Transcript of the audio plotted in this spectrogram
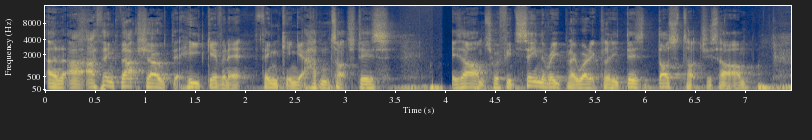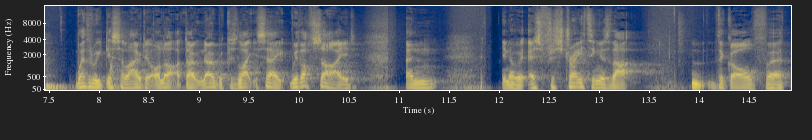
And I, I think that showed that he'd given it thinking it hadn't touched his his arm. So if he'd seen the replay where it clearly does, does touch his arm, whether he disallowed it or not, I don't know. Because like you say, with offside, and you know, as frustrating as that the goal for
